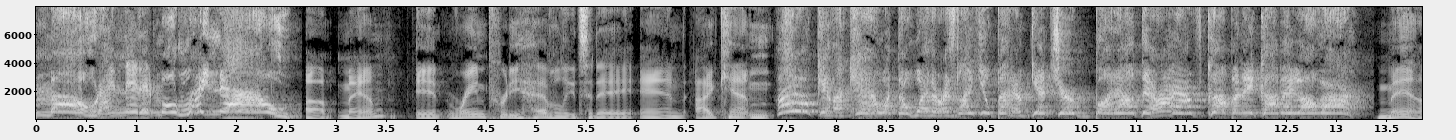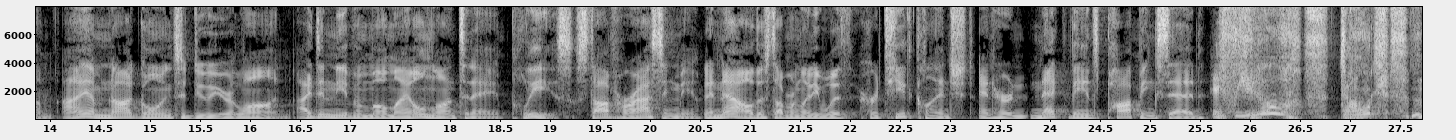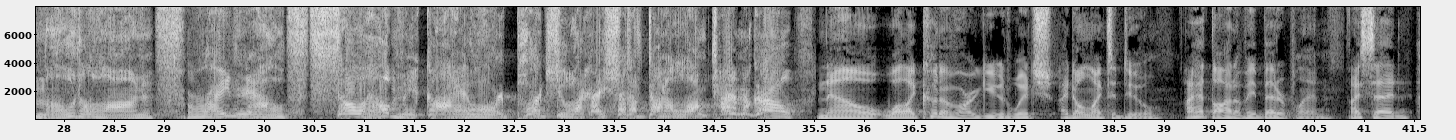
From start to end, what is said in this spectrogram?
lawn mowed? I need it mowed right now! Uh, ma'am, it rained pretty heavily today, and I can't. m- I don't give a care what the weather is like. You better get your butt out there. I have company coming over. Ma'am, I am not going to do your lawn. I didn't even mow my own lawn today. Please stop harassing me. And now the stubborn lady with her teeth clenched and her neck veins popping said, If you don't mow the lawn right now, so help me God, I will report you like I should have done a long time ago. Now, while I could have argued, which I don't like to do, I had thought of a better plan. I said,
